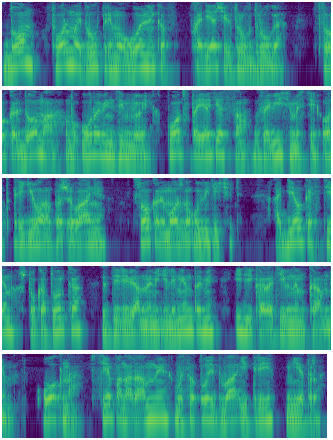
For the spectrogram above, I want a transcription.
Дом формой двух прямоугольников, входящих друг в друга. Цоколь дома в уровень землей. По обстоятельствам, в зависимости от региона проживания, цоколь можно увеличить. Отделка стен, штукатурка с деревянными элементами и декоративным камнем. Окна все панорамные высотой 2 и 3 метра.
